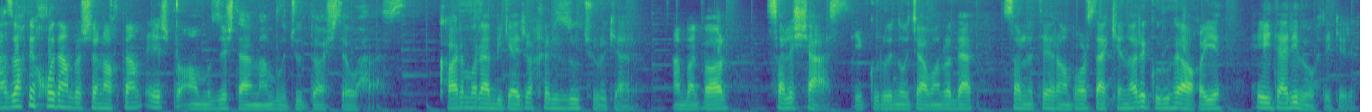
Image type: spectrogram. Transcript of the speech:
از وقتی خودم را شناختم عشق به آموزش در من وجود داشته و هست. کار مربیگری را خیلی زود شروع کردم. اول بار سال 60 یک گروه نوجوان را در سالن تهران پارس در کنار گروه آقای هیدری به عهده گرفت.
